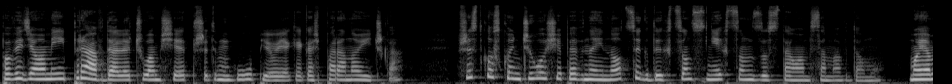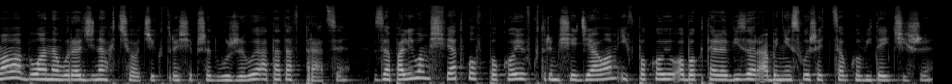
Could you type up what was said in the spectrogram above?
Powiedziałam jej prawdę, ale czułam się przy tym głupio, jak jakaś paranoiczka. Wszystko skończyło się pewnej nocy, gdy chcąc nie chcąc zostałam sama w domu. Moja mama była na urodzinach cioci, które się przedłużyły, a tata w pracy. Zapaliłam światło w pokoju, w którym siedziałam i w pokoju obok telewizor, aby nie słyszeć całkowitej ciszy.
